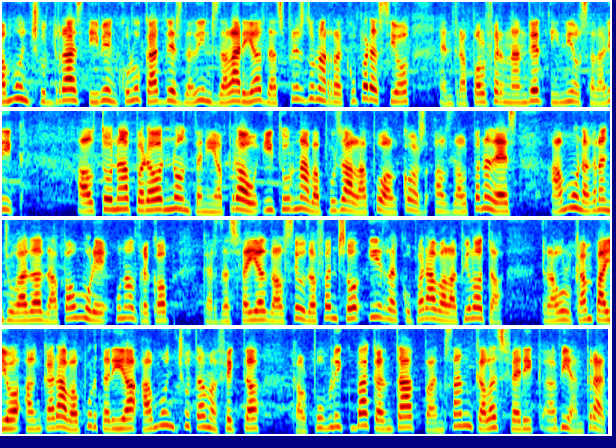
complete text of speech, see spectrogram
amb un xut ras i ben col·locat des de dins de l'àrea després d'una recuperació entre Pol Fernández i Nil Salaric. El Tona, però, no en tenia prou i tornava a posar la por al cos als del Penedès amb una gran jugada de Pau Moré un altre cop que es desfeia del seu defensor i recuperava la pilota. Raül Campayo encarava porteria amb un xut amb efecte que el públic va cantar pensant que l'esfèric havia entrat.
